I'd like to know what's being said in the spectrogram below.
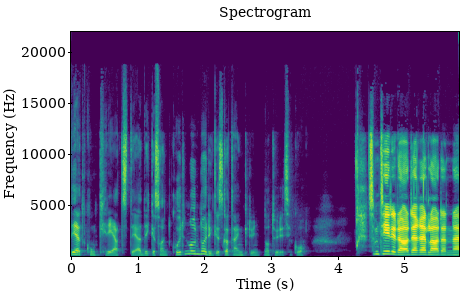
Det er et konkret sted ikke sant, hvor Norge skal tenke rundt naturrisiko. Samtidig, da, dere la denne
